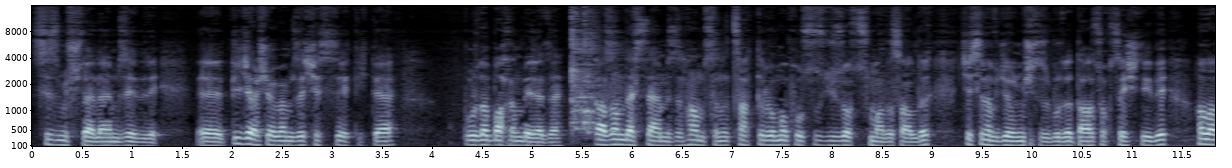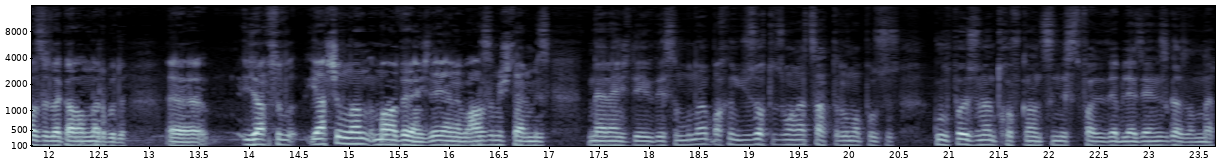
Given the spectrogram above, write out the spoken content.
siz müştərilərimizə edirik. E, digər şöbəmizə keçid etdikdə Burada baxın beləcə. Qazan dəstələrimizin hamısını çatdırılma pulsuz 130 manata saldıq. Keçən dəfə görmüşdünüz burada daha çox idi. Hal-hazırda qalanlar budur. Ee, yaşıl yaşılla mavi rəngdə, yəni hansı müştərimiz nə rəng deyir desin. Buna baxın 130 manat çatdırılma pulsuz. Qulpa özündən tuxovkanın içində istifadə edə biləcəyiniz qazanlar.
